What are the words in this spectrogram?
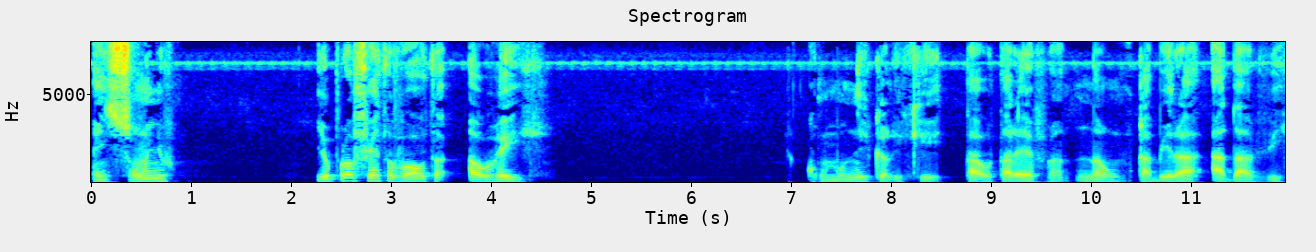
em sonho, e o profeta volta ao rei comunica-lhe que tal tarefa não caberá a Davi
